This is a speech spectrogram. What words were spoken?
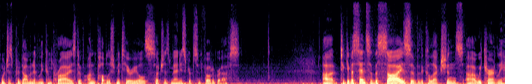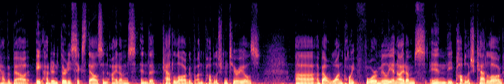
which is predominantly comprised of unpublished materials such as manuscripts and photographs. Uh, to give a sense of the size of the collections, uh, we currently have about 836,000 items in the catalog of unpublished materials, uh, about 1.4 million items in the published catalog,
